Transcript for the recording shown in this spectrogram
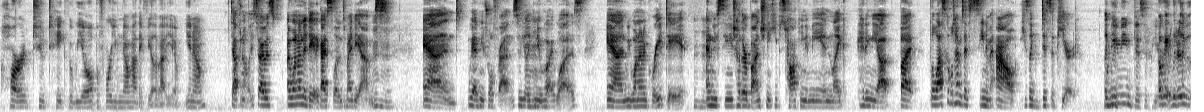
hard to take the wheel before you know how they feel about you, you know? Definitely. So I was I went on a date. A guy slid into my DMs, mm-hmm. and we had mutual friends. So he like knew mm-hmm. who I was, and we went on a great date. Mm-hmm. And we've seen each other a bunch. And he keeps talking to me and like hitting me up. But the last couple times I've seen him out, he's like disappeared. Like What do we you mean disappear? okay, literally.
